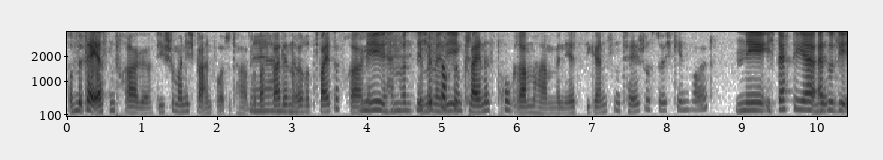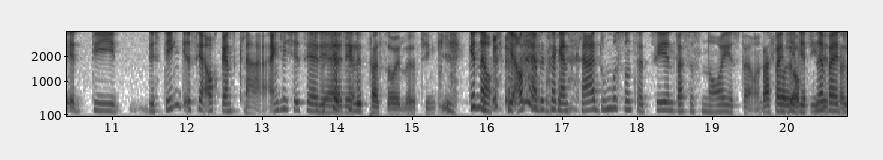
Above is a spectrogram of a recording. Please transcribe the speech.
Und mit der ersten Frage, die ich schon mal nicht beantwortet habe. Was Ja, war denn genau. eure zweite Frage? Nee, haben wir uns Ihr nicht müsst doch so ein überlegt. kleines Programm haben, wenn ihr jetzt die ganzen Tailshows durchgehen wollt. Nee, ich dachte ja, also die, die, das Ding ist ja auch ganz klar. Eigentlich ist ja Du der, bist jetzt der die Litfaßsäule, Tinky. Genau, die Aufgabe ist ja ganz klar, du musst uns erzählen, was es Neues bei uns Was bei soll dir auf gibt, die ne? Weil du,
